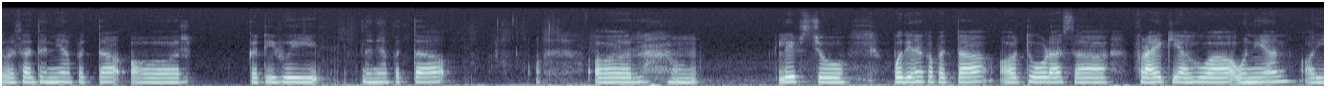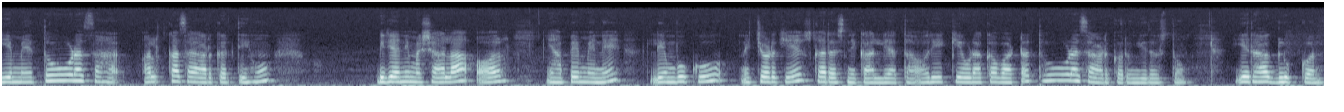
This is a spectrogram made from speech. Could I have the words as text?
थोड़ा सा धनिया पत्ता और कटी हुई धनिया पत्ता और लिप्स जो पुदीना का पत्ता और थोड़ा सा फ्राई किया हुआ ओनियन और ये मैं थोड़ा सा हल्का सा ऐड करती हूँ बिरयानी मसाला और यहाँ पे मैंने नींबू को निचोड़ के उसका रस निकाल लिया था और ये केवड़ा का वाटर थोड़ा सा ऐड करूँगी दोस्तों। ये रहा ग्लूकॉन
